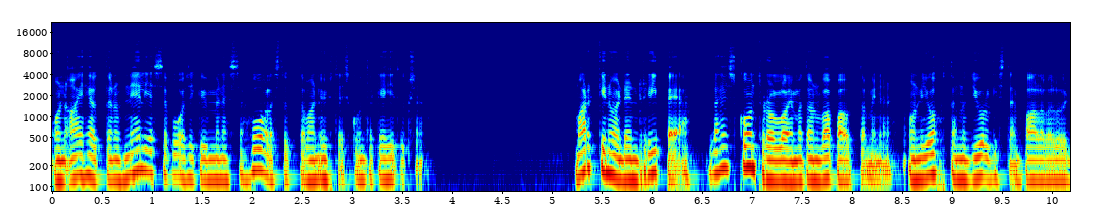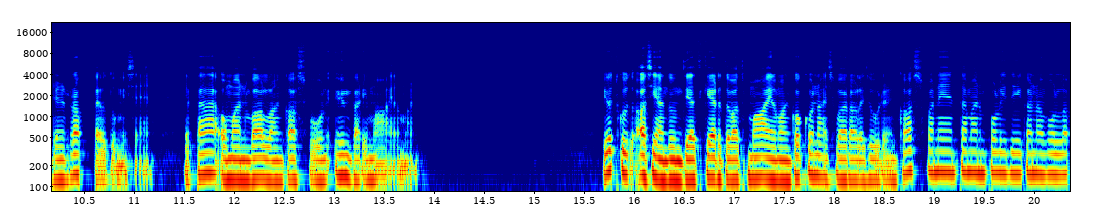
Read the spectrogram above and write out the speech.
on aiheuttanut neljässä vuosikymmenessä huolestuttavan yhteiskuntakehityksen. Markkinoiden ripeä, lähes kontrolloimaton vapauttaminen on johtanut julkisten palveluiden rappeutumiseen ja pääoman vallan kasvuun ympäri maailman. Jotkut asiantuntijat kertovat maailman kokonaisvarallisuuden kasvaneen tämän politiikan avulla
